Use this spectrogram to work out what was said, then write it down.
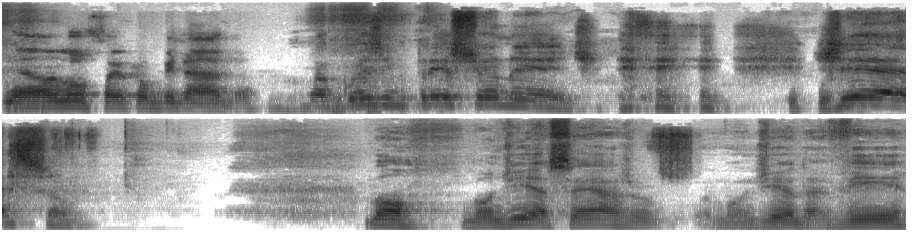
Não, não foi combinado. Uma coisa impressionante. Gerson. Bom, bom dia, Sérgio. Bom dia, Davi.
